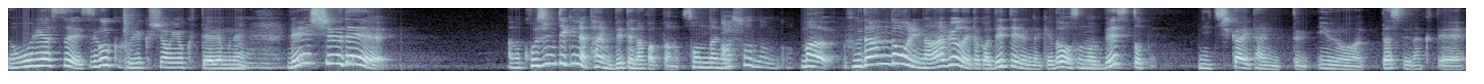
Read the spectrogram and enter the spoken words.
登りやすい。すごくフリクション良くて。でもね、練習であの個人的にはタイム出てなかったの。そんなに。うんあそうなんだ。まあ普段通り7秒台とか出てるんだけどそのうんベストに近いタイムっていうのは出してなくて、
